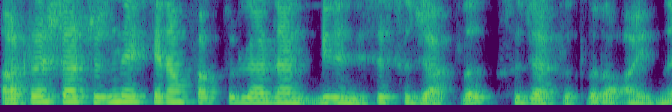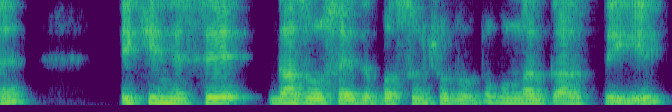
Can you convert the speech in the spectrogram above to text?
Arkadaşlar çözünürlüğe etkilen faktörlerden birincisi sıcaklık. Sıcaklıkları aynı. İkincisi gaz olsaydı basınç olurdu. Bunlar gaz değil.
